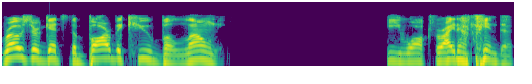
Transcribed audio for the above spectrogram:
Roser gets the barbecue bologna. He walks right up into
